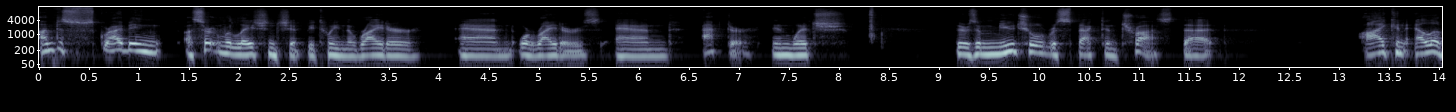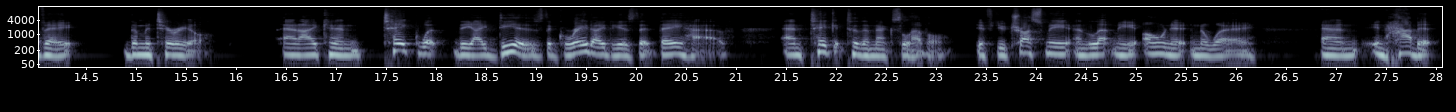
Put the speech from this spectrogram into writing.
I'm describing a certain relationship between the writer and or writers and actor in which there's a mutual respect and trust that I can elevate the material and I can take what the ideas, the great ideas that they have, and take it to the next level. If you trust me and let me own it in a way and inhabit,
